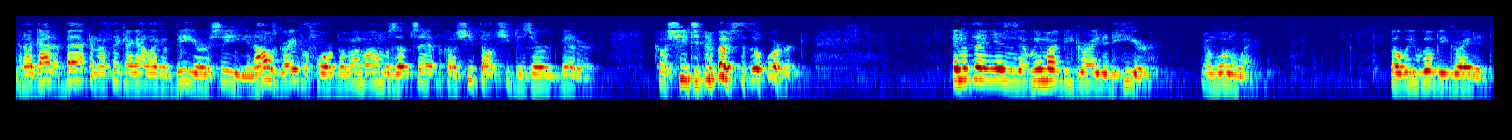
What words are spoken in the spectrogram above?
and I got it back, and I think I got like a B or a C, and I was grateful for it. But my mom was upset because she thought she deserved better, because she did most of the work. And the thing is, is that we might be graded here in one way, but we will be graded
